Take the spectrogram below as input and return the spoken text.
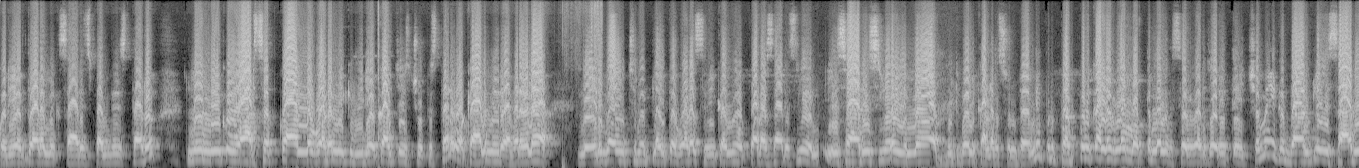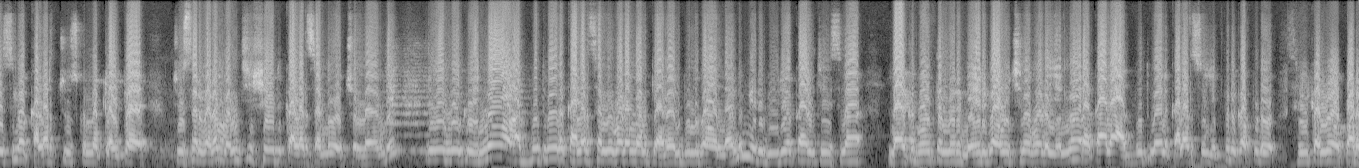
కొరియర్ ద్వారా మీకు శారీస్ పంపిస్తారు. నేను మీకు వాట్సాప్ కాల్లో కూడా మీకు వీడియో కాల్ చేసి చూపిస్తారు ఒకవేళ మీరు ఎవరైనా నేరుగా వచ్చినట్లయితే కూడా శ్రీకాంత్ ఉప్పాడ సారీస్లో ఈ శారీస్లో ఎన్నో అద్భుతమైన కలర్స్ ఉంటాయండి. ఇప్పుడు పర్పుల్ కలర్లో మొత్తం మనకి సిల్వర్ జరిగితే ఇచ్చాము. ఇక దాంట్లో ఈ శారీస్లో కలర్ చూసుకున్నట్లయితే చూసారు కదా మంచి షేడ్ కలర్స్ అన్ని వచ్చి ఉన్నాయండి ఇవి మీకు ఎన్నో అద్భుతమైన కలర్స్ అన్ని కూడా మనకి అవైలబుల్గా ఉన్నాయండి. మీరు వీడియో కాల్ చేసినా లేకపోతే మీరు నేరుగా వచ్చినా కూడా ఎన్నో రకాల అద్భుతమైన కలర్స్ ఎప్పటికప్పుడు శ్రీకన్య ఉప్పాడ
